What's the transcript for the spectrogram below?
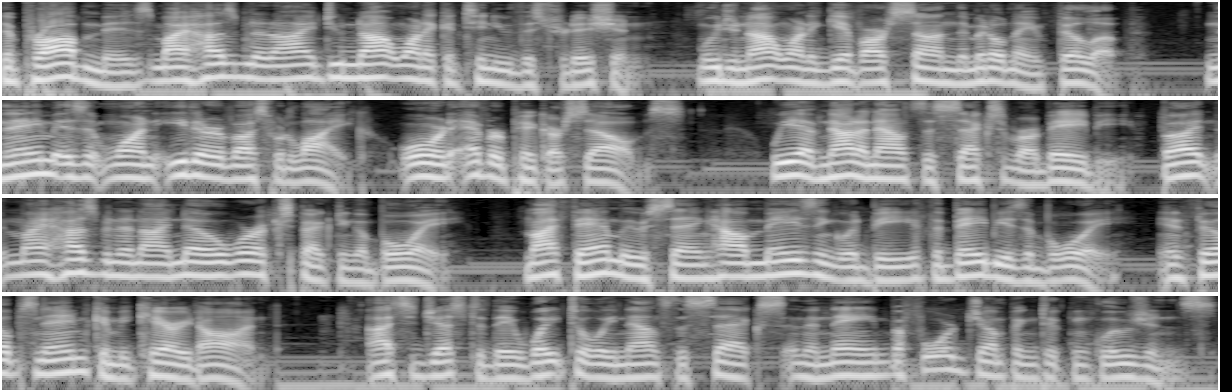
The problem is, my husband and I do not want to continue this tradition. We do not want to give our son the middle name Philip. The name isn't one either of us would like, or would ever pick ourselves. We have not announced the sex of our baby, but my husband and I know we're expecting a boy. My family was saying how amazing it would be if the baby is a boy, and Philip's name can be carried on. I suggested they wait till we announce the sex and the name before jumping to conclusions.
